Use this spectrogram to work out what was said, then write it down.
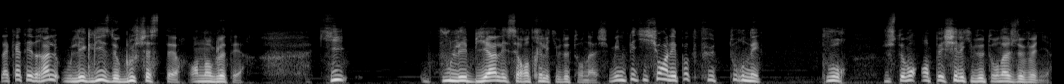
la cathédrale ou l'église de Gloucester en Angleterre, qui voulait bien laisser rentrer l'équipe de tournage. Mais une pétition à l'époque fut tournée pour justement empêcher l'équipe de tournage de venir.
